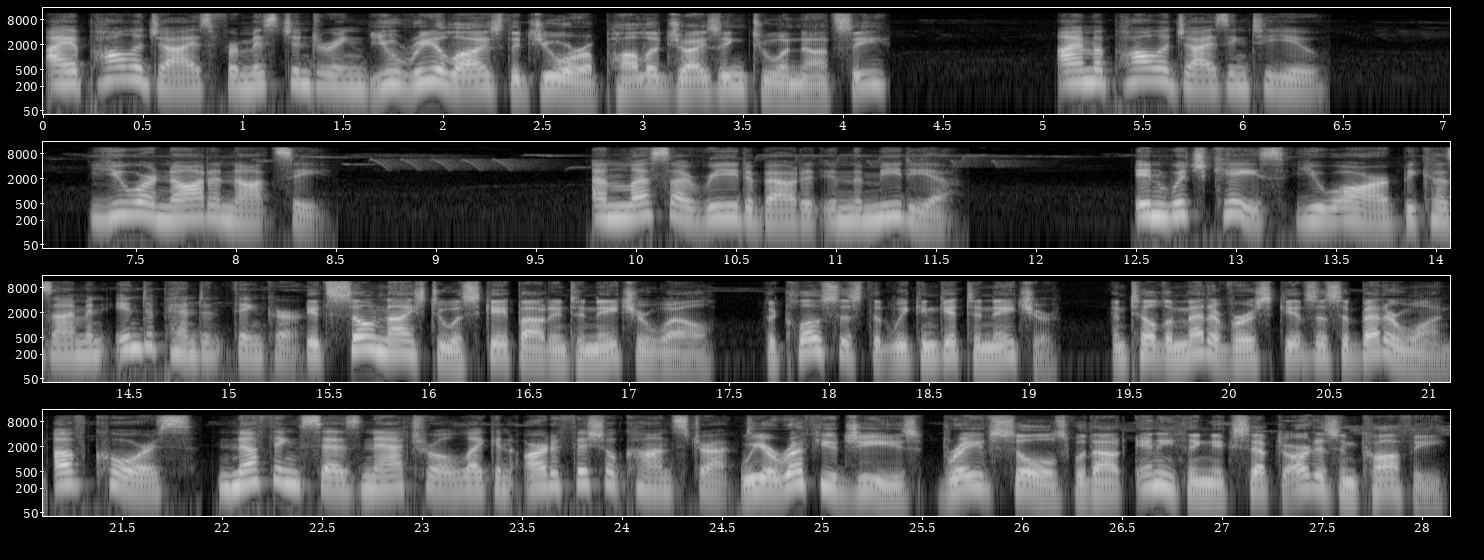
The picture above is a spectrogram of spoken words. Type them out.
I apologize for misgendering. You realize that you are apologizing to a Nazi? I'm apologizing to you. You are not a Nazi. Unless I read about it in the media. In which case, you are because I'm an independent thinker. It's so nice to escape out into nature, well, the closest that we can get to nature, until the metaverse gives us a better one. Of course, nothing says natural like an artificial construct. We are refugees, brave souls without anything except artisan coffee,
